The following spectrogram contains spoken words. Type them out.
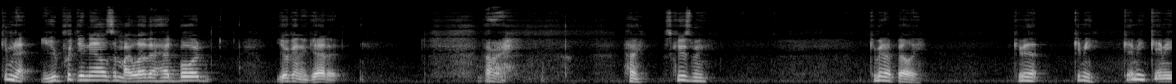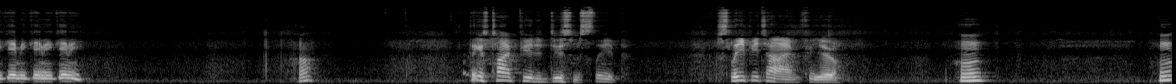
Give me that. You put your nails in my leather headboard, you're going to get it. All right. Hey, excuse me. Give me that belly. Give me that. Give me. Give me, give me, give me, give me, give me. Huh? I think it's time for you to do some sleep. Sleepy time for you. Hmm? Hmm?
